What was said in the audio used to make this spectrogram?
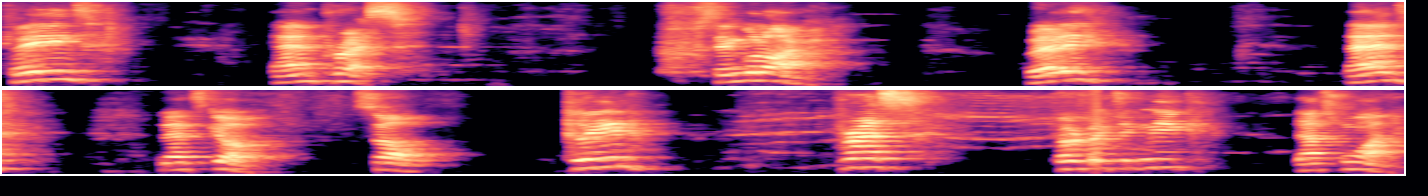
Cleans and press. Single arm. Ready? And let's go. So clean, press, perfect technique. That's one.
